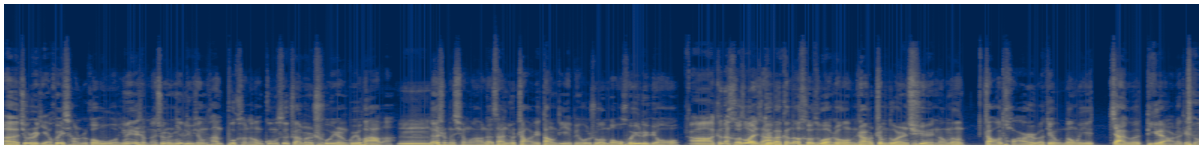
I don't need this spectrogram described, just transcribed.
呃，就是也会强制购物，因为什么？就是你旅行团不可能公司专门出一人规划吧？嗯，那什么情况？那咱就找一个当地，比如说某辉旅游，啊，跟他合作一下，对？吧？跟他合作，说我们这儿这么多人去，能不能找个团儿是吧？给我们弄一价格低点儿的这种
